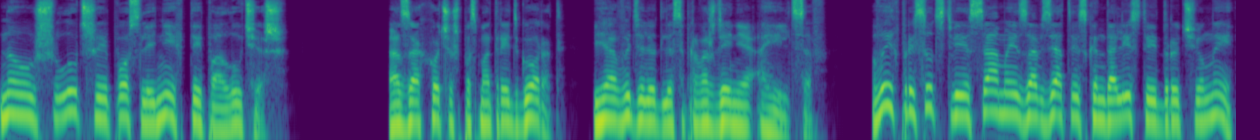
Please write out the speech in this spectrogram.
но уж лучшие после них ты получишь. А захочешь посмотреть город, я выделю для сопровождения аильцев. В их присутствии самые завзятые скандалисты и драчуны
